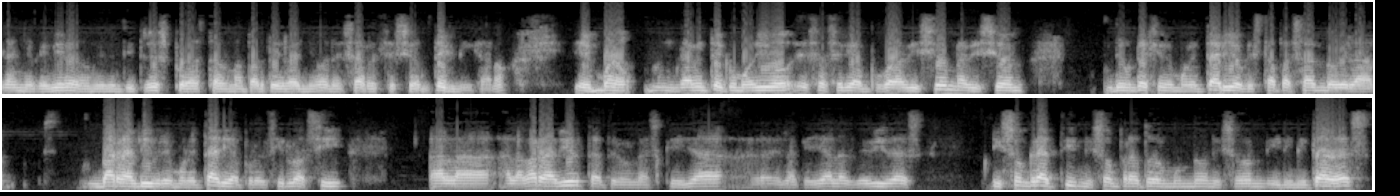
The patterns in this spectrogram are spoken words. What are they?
el año que viene, 2023, pueda estar una parte del año en esa recesión técnica, ¿no? Eh, bueno, realmente, como digo, esa sería un poco la visión, una visión de un régimen monetario que está pasando de la barra libre monetaria, por decirlo así, a la, a la barra abierta, pero en las que ya, en la que ya las bebidas ni son gratis, ni son para todo el mundo, ni son ilimitadas,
